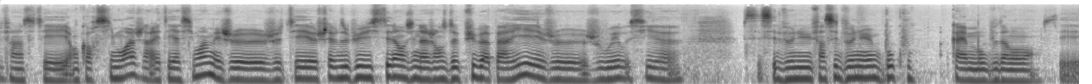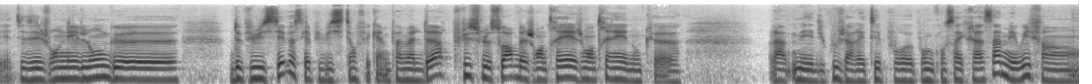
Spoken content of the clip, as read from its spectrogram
enfin, c'était encore six mois, j'ai arrêté il y a six mois, mais j'étais chef de publicité dans une agence de pub à Paris et je jouais aussi. c'est, devenu, enfin, c'est devenu beaucoup, quand même, au bout d'un moment. C'était des journées longues de publicité, parce qu'à la publicité, on fait quand même pas mal d'heures. Plus le soir, ben, je rentrais et je m'entraînais. Donc, euh, voilà. Mais du coup, j'ai arrêté pour, pour me consacrer à ça. Mais oui, enfin.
